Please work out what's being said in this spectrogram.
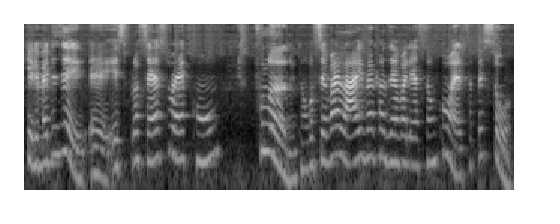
Que ele vai dizer: é, esse processo é com Fulano. Então, você vai lá e vai fazer a avaliação com essa pessoa.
